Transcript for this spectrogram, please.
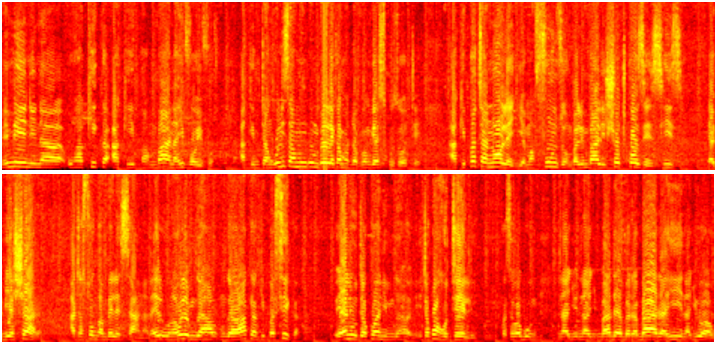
Mimi nina uhakika akipambana hivyo hivyo, akimtanguliza Mungu mbele kama tunavyoongea siku zote, akipata knowledge ya mafunzo mbalimbali short courses hizi ya biashara, atasonga mbele sana, na ule mgawa mga wake akipasika, yani utakuwa ni mga, itakuwa hoteli. Kwa sababu na, na, baada ya barabara hii najua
